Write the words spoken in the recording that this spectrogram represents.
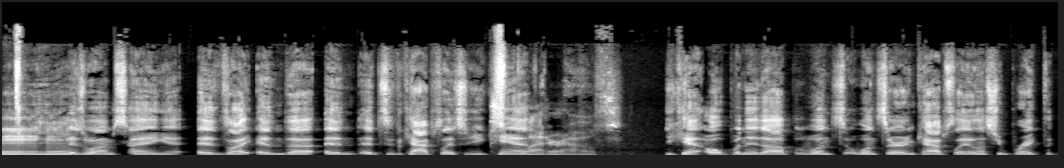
Mhm. Is what I'm saying. It it's like in the and it's encapsulated, so you can't Splatterhouse. You can't open it up once once they're encapsulated unless you break the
